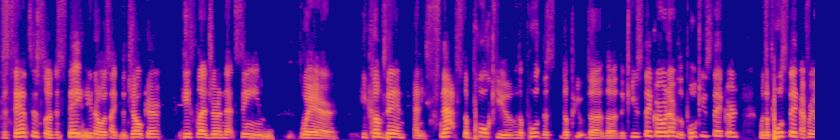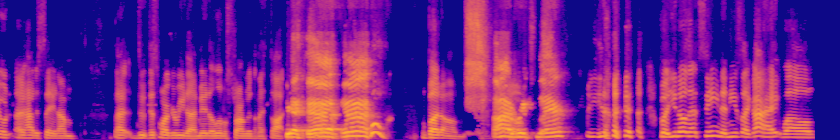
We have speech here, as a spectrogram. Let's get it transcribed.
DeSantis or the state you know it's like the Joker Heath Ledger in that scene where he comes in and he snaps the pool cue the pool the the the the, the cue stick or whatever the pool cue stick or with the pool stick. I forget how to say it. I'm uh, dude this margarita I made a little stronger than I thought. Yeah, yeah, yeah. but um all right know, Ric Flair you know, but you know that scene, and he's like, "All right, well,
